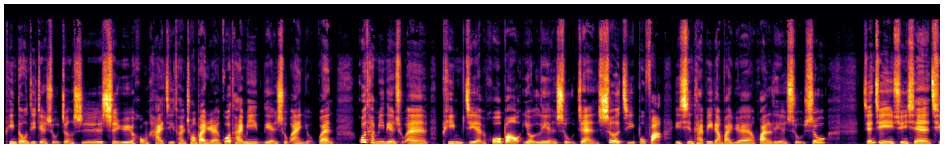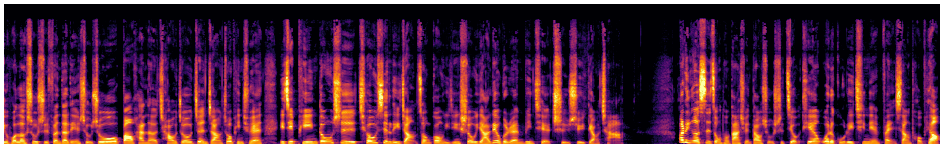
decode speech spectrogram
屏东地检署证实，是与红海集团创办人郭台铭联署案有关。郭台铭联署案评检获报有联署站涉及不法，以新台币两百元换联署书。检警巡线起获了数十份的联署书，包含了潮州镇长周品全以及屏东市邱县里长，总共已经收押六个人，并且持续调查。二零二四总统大选倒数十九天，为了鼓励青年返乡投票，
